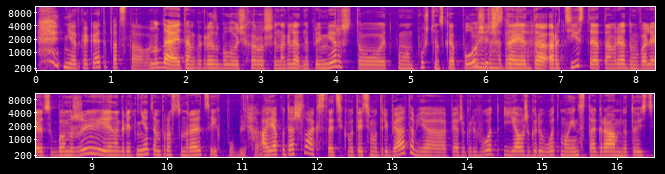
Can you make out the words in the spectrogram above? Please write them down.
Нет, какая-то подстава. Ну да, и там как раз был очень хороший наглядный пример, что это, по-моему, Пушкинская площадь, да, стоят да, да. артисты, а там рядом валяются бомжи, и она говорит, нет, им просто нравится их публика. А я подошла, кстати, к вот этим вот ребятам, я опять же говорю, вот, и я уже говорю, вот мой инстаграм, ну то есть,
